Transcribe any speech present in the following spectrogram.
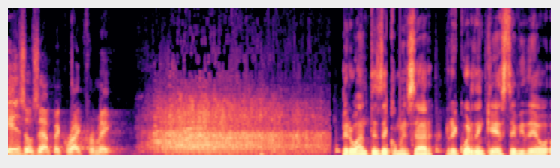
is Ozempic right for me? Pero antes de comenzar, recuerden que este video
